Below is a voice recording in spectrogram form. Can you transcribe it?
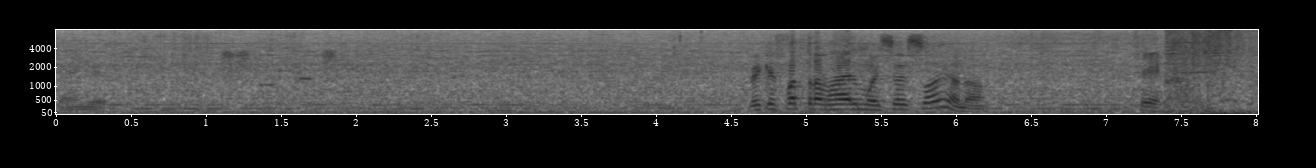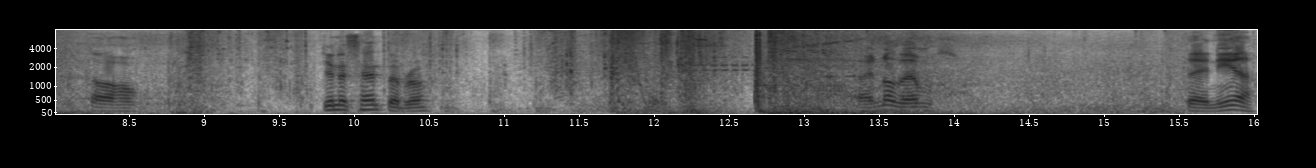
Dang it. ¿Ve que fue a trabajar el Moisés hoy o no? Sí. Está abajo. Tienes gente, bro. Ahí nos vemos. Tenía.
